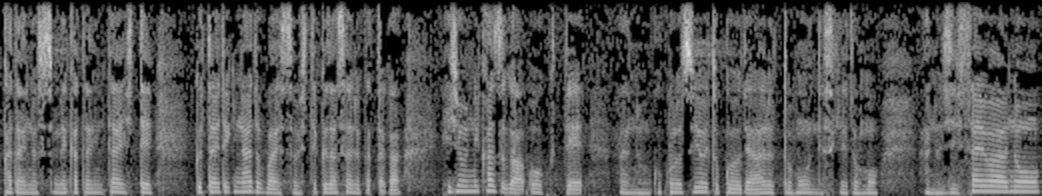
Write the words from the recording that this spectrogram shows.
課題の進め方に対して具体的なアドバイスをしてくださる方が非常に数が多くてあの心強いところであると思うんですけれどもあの実際はあの、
